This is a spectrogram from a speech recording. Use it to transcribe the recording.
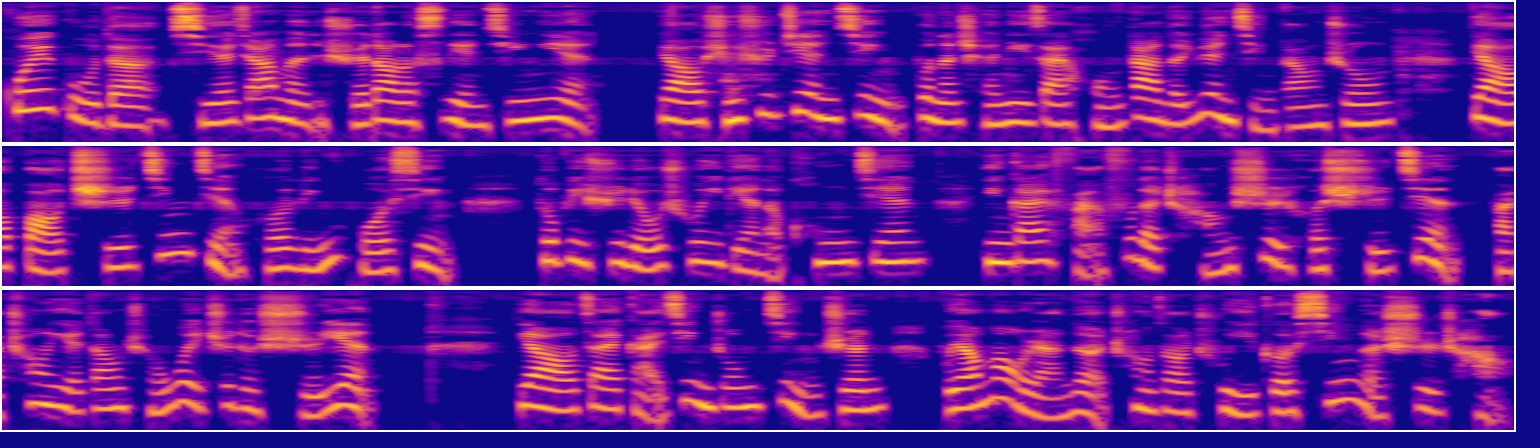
硅谷的企业家们学到了四点经验：要循序渐进，不能沉溺在宏大的愿景当中；要保持精简和灵活性，都必须留出一点的空间；应该反复的尝试和实践，把创业当成未知的实验。要在改进中竞争，不要贸然的创造出一个新的市场。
